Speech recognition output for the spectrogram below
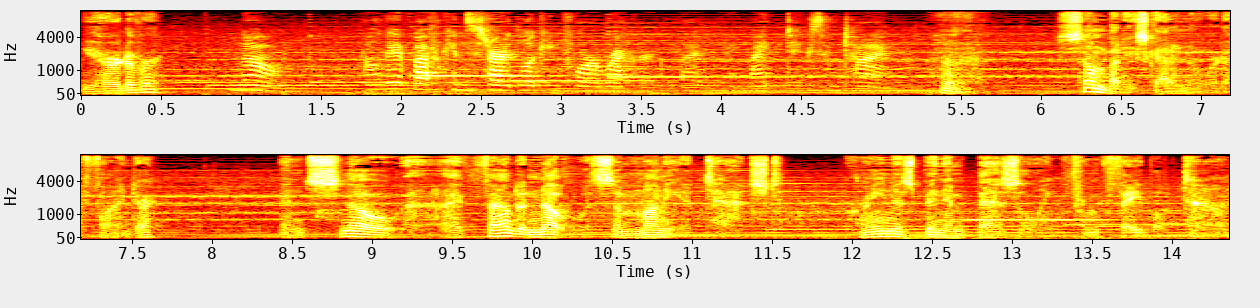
You heard of her? No. I'll get Buffkin started looking for a record, but it might take some time. Huh. Somebody's got to know where to find her. And Snow, I found a note with some money attached. Crane has been embezzling from Fabletown. Town.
